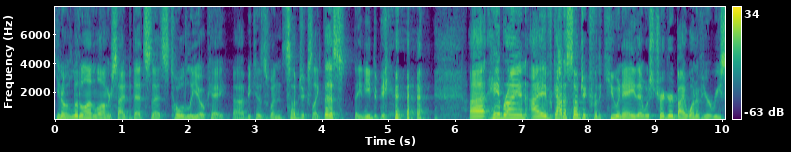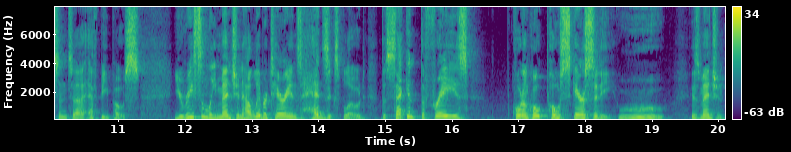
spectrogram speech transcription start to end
you know a little on the longer side, but that's that's totally okay uh, because when subjects like this, they need to be. uh, hey Brian, I've got a subject for the Q and A that was triggered by one of your recent FB posts. You recently mentioned how libertarians' heads explode the second the phrase quote unquote post scarcity is mentioned.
